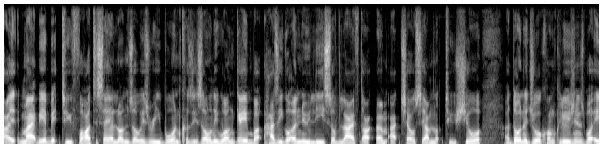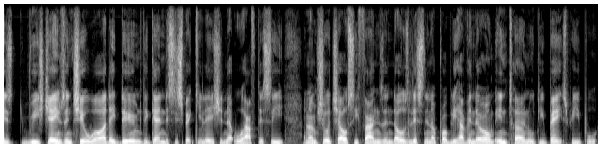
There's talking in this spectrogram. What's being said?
It might be a bit too far to say Alonso is reborn because it's only one game, but has he got a new lease of life um, at Chelsea? I'm not too sure. I don't want to draw conclusions, but is Reece James and Chilwell are they doomed? Again, this is speculation that we'll have to see, and I'm sure Chelsea fans and those listening are probably having their own internal debates. People,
